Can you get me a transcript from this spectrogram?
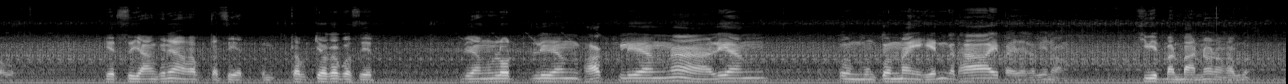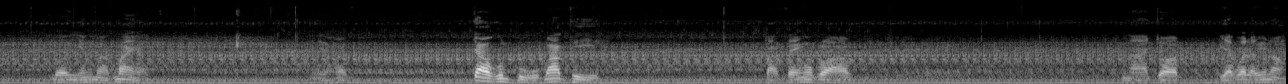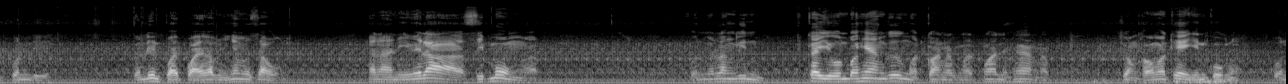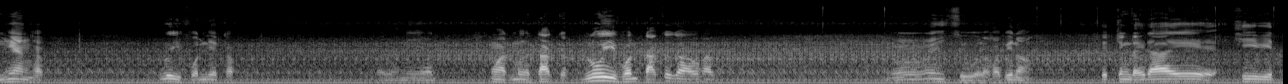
เห็ดสยางตัวเนี้ครับ เกษตรเป็นกับเกี่ยวกับเกษตรเลี้ยงรถเลี้ยงผักเลี้ยงหน้าเลี้ยงต้นมงต้นไม้เห็นกระทายไปเลยครับพี่น้อง ชีวิตบานๆเนาะนะครับโดยยังมากไม่ครับนี่นะครับ เจ้าคุณปู่มากทีปากแตงหกล้อครับหน้าจอเปียกไว่าแล้วพี่น้องคนดีคนเล่นปล่อยๆครับอย่างเงี้ยมันเศร้าขณะนี้เวลาสิบโมงครับฝนกำลังลิ้นใกล้โยนบ่แห้งคือหมดก่อนครับหมดก่อนแห้งครับช่วงเขามาเทยินกุกเนี่ยฝนแห้งครับลุยฝนเด็ดครับ วันนี้หอดมือตักกับลุยฝนตักคือเก่าครับโอ้ยสู้แล้วครับพี่น้องเฮ็ดจังใดได้ชีวิต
